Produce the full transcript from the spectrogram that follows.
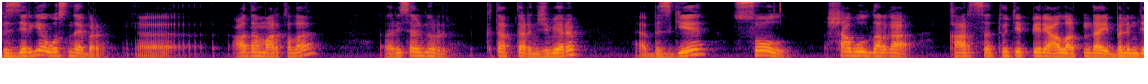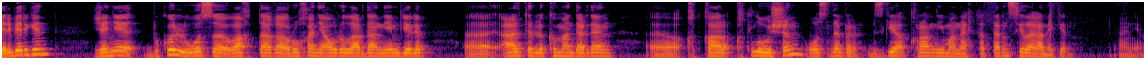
біздерге осындай бір ә, адам арқылы ә, рисал нұр кітаптарын жіберіп ә, бізге сол шабуылдарға қарсы төтеп бере алатындай білімдер берген және бүкіл осы уақыттағы рухани аурулардан емделіп ә, әртүрлі күмәндардан ә, құтылу үшін осындай бір бізге құран иман ақиқаттарын сыйлаған екен. Яғни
